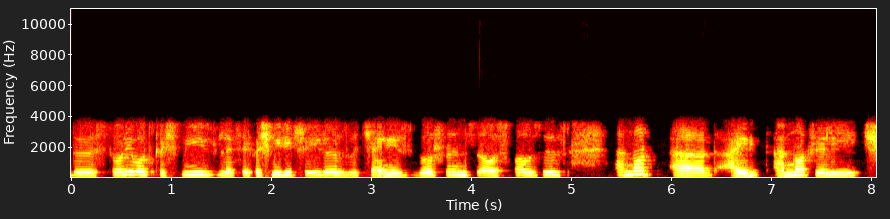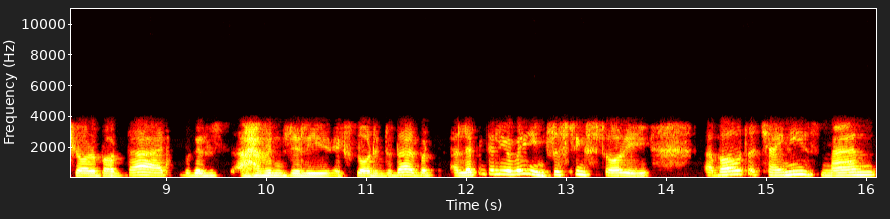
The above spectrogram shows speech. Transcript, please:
the story about Kashmir, let's say Kashmiri traders with Chinese girlfriends or spouses. I'm not. Uh, I I'm not really sure about that because I haven't really explored into that. But uh, let me tell you a very interesting story about a Chinese man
